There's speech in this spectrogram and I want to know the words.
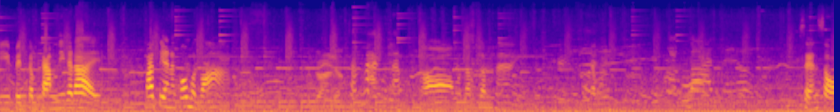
มีเป็นกำกำๆนี่ก็ได้ ป้าเตียนนะก็หมดว่าทั้งทางหมดแล้วอ๋อหมดรับจำให้จำบานแล้วแสนสอ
